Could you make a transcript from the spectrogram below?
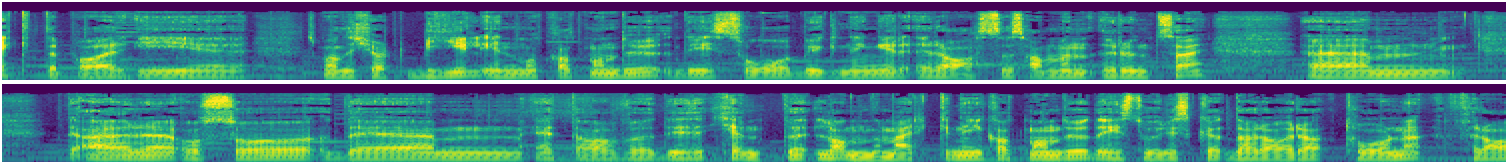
ektepar i, som hadde kjørt bil inn mot Katmandu. De så bygninger rase sammen rundt seg. Det er eh, også det, mm, et av de kjente landemerkene i Katmandu, det historiske Darara-tårnet fra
